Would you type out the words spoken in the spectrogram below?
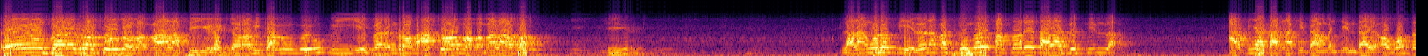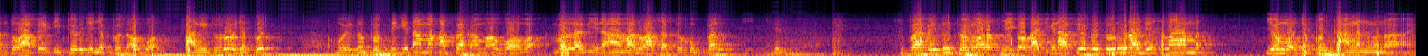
Eh bareng roh kok malah sirik. Cara hikam kuwi piye? Bareng roh agama kok malah apa? Sirik. Lah ngono piye? Lho napa sedungo faktore billah. Artinya karena kita mencintai Allah, tentu apa tidur ya nyebut Allah, tangi turu nyebut Allah. Itu bukti kita mahabbah sama Allah. Waladina amanu asatu hubbal. Sebab itu dongo resmi kok kanjeng Nabi apa turu rajuk selamat. Ya mau nyebut kangen ngono ae.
